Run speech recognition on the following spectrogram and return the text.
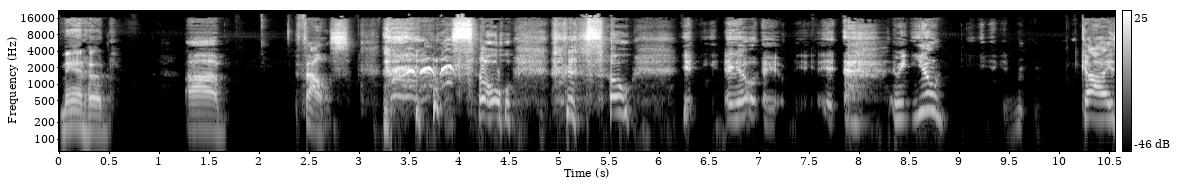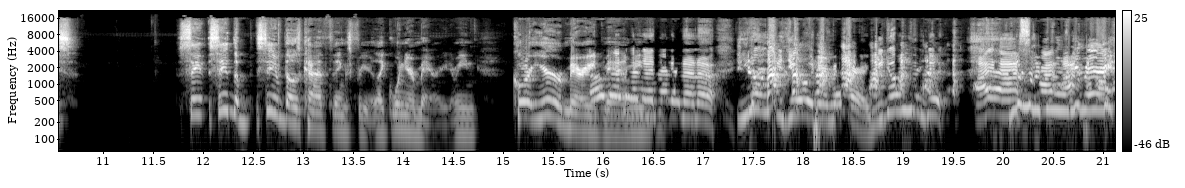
Manhood. Uh, phallus. so, so you, you know, it, it, I mean, you don't, guys, save save the save those kind of things for you, like when you're married. I mean, Corey, you're a married No, no, man. no, I mean, no, no, no, no, no. You don't even do it when you're married. You don't even do it. I asked. even do it when you're married?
